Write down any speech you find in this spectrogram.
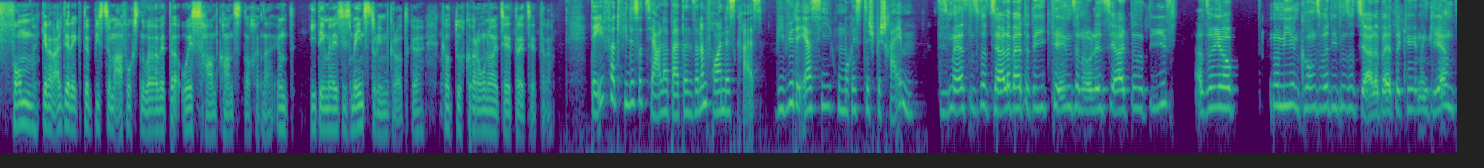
vom Generaldirektor bis zum einfachsten Arbeiter alles haben kannst nachher. Ne? Und ich denke, es ist Mainstream gerade, gerade durch Corona etc. etc. Dave hat viele Sozialarbeiter in seinem Freundeskreis. Wie würde er sie humoristisch beschreiben? Die meisten Sozialarbeiter, die ich kenne, sind alle sehr alternativ. Also ich habe noch nie einen konservativen Sozialarbeiter kennengelernt.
